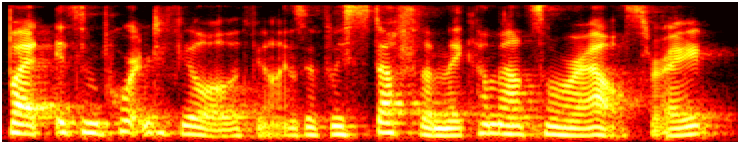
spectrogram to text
But it's important to feel all the feelings. If we stuff them, they come out somewhere else, right?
